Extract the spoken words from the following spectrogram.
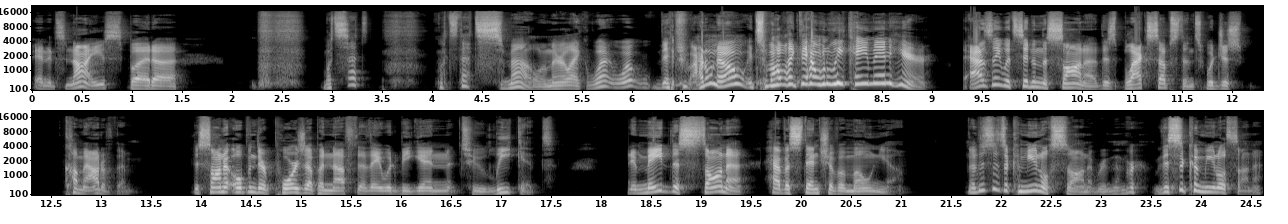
and it's nice, but, uh, what's that? What's that smell? And they're like, what, what? I don't know. It smelled like that when we came in here. As they would sit in the sauna, this black substance would just come out of them. The sauna opened their pores up enough that they would begin to leak it. It made the sauna have a stench of ammonia. Now, this is a communal sauna, remember? This is a communal sauna.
